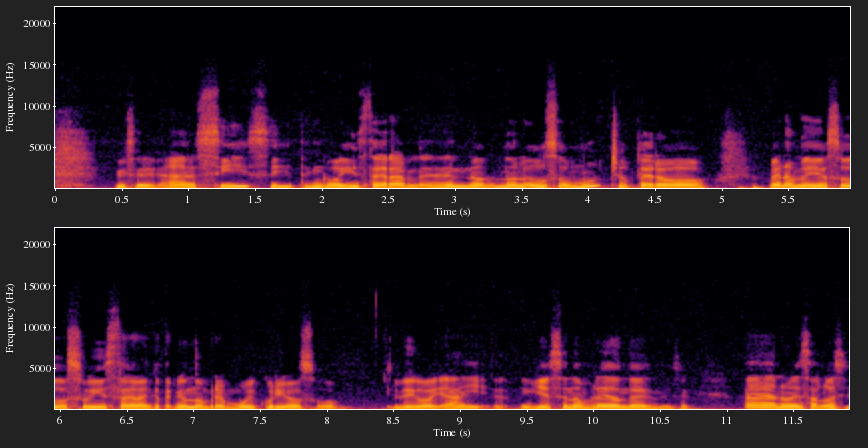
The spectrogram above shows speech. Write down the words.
dice, ah, sí, sí, tengo Instagram, eh, no, no lo uso mucho, pero bueno, me dio su, su, Instagram que tenía un nombre muy curioso. Y digo, ay, ¿y ese nombre de dónde? dice, ah, no, es algo así,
